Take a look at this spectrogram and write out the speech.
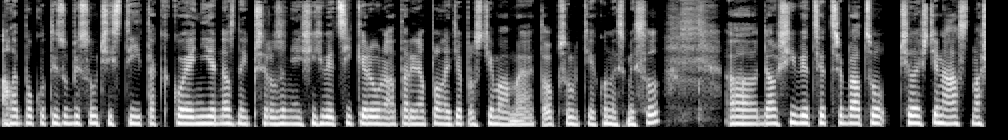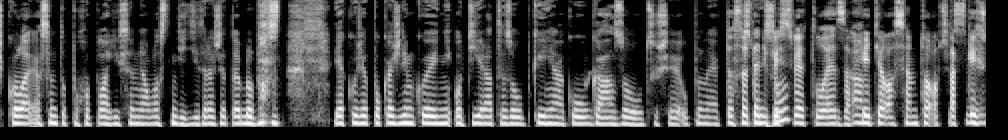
ale pokud ty zuby jsou čistý, tak kojení je jedna z nejpřirozenějších věcí, kterou na, tady na planetě prostě máme. Je to absolutně jako nesmysl. Uh, další věc je třeba, co čili ještě nás na škole, já jsem to pochopila, když jsem měla vlastně děti, teda, že to je blbost, jakože po každém kojení otírat zoubky nějakou gázou, což je úplně jako To se teď smysl. vysvětluje, zachytila jsem to a Přesně. taky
